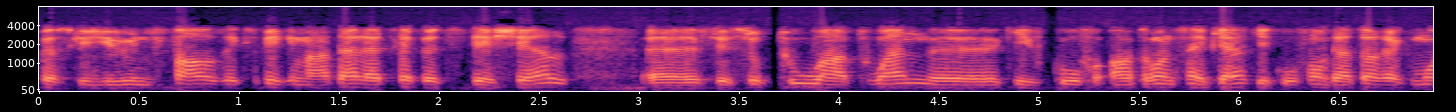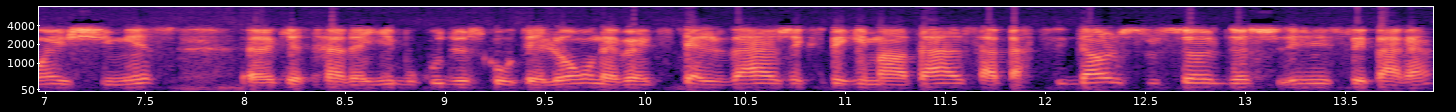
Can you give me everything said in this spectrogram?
parce qu'il y a eu une phase expérimentale à très petite échelle, euh, c'est surtout Antoine, qui Antoine Saint-Pierre, qui est cofondateur avec moi et chimiste, qui a travaillé beaucoup de ce côté-là. On avait un petit élevage expérimental, ça a parti dans le sous-sol de chez ses parents.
